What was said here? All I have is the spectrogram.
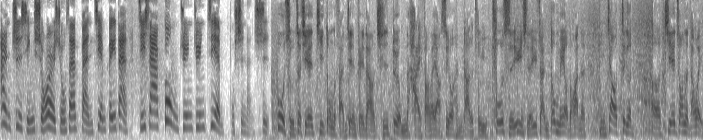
暗制型熊二、熊三反舰飞弹，击杀共军军舰不是难事。部署这些。机动的反舰飞弹，其实对我们的海防来讲是有很大的注意。初始运行的预算都没有的话呢，你叫这个呃接装的单位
